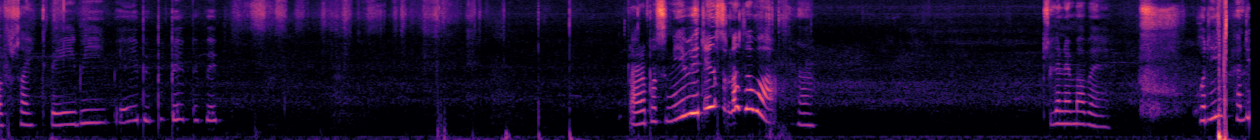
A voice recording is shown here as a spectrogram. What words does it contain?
Offside baby, baby, baby, baby. Arabası niye veriyorsun acaba? Ha. Kylian Mbappe. Hadi, hadi.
